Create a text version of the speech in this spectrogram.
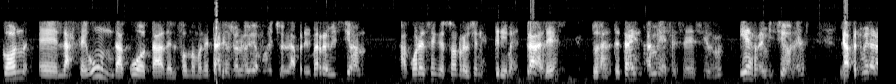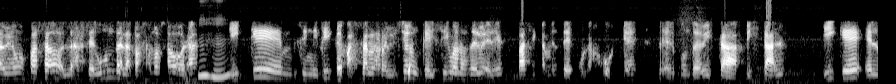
con eh, la segunda cuota del Fondo Monetario. Ya lo habíamos hecho en la primera revisión, acuérdense que son revisiones trimestrales durante 30 meses, es decir, 10 revisiones. La primera la habíamos pasado, la segunda la pasamos ahora. ¿Y qué significa pasar la revisión? Que hicimos los deberes, básicamente un ajuste desde el punto de vista fiscal, y que el,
